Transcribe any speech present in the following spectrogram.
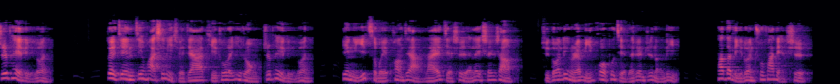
支配理论，最近进化心理学家提出了一种支配理论，并以此为框架来解释人类身上许多令人迷惑不解的认知能力。他的理论出发点是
